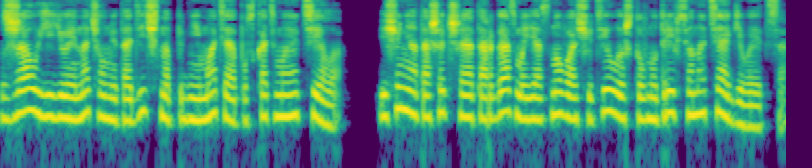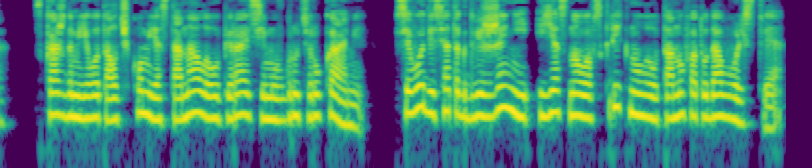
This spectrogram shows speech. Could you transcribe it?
Сжал ее и начал методично поднимать и опускать мое тело. Еще не отошедшая от оргазма, я снова ощутила, что внутри все натягивается. С каждым его толчком я стонала, упираясь ему в грудь руками. Всего десяток движений, и я снова вскрикнула, утонув от удовольствия.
